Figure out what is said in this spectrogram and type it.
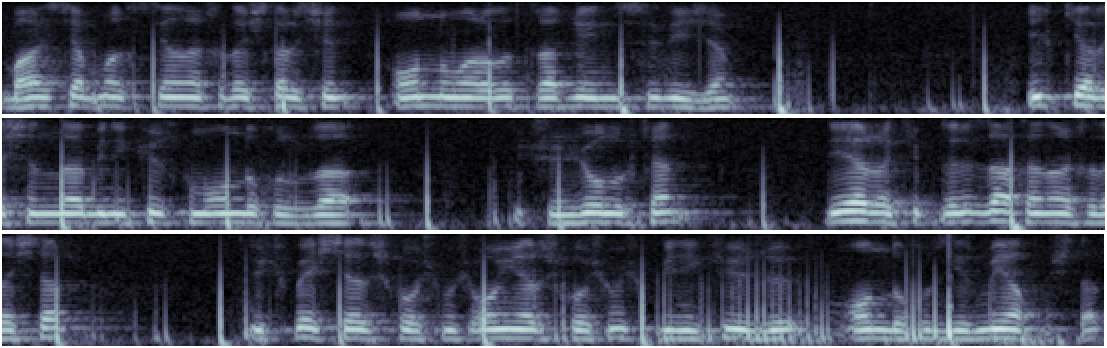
Bahis yapmak isteyen arkadaşlar için 10 numaralı Trakya indisi diyeceğim. İlk yarışında 1200 kum 19'da 3. olurken diğer rakipleri zaten arkadaşlar 3-5 yarış koşmuş, 10 yarış koşmuş, 1200'ü 19-20 yapmışlar.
